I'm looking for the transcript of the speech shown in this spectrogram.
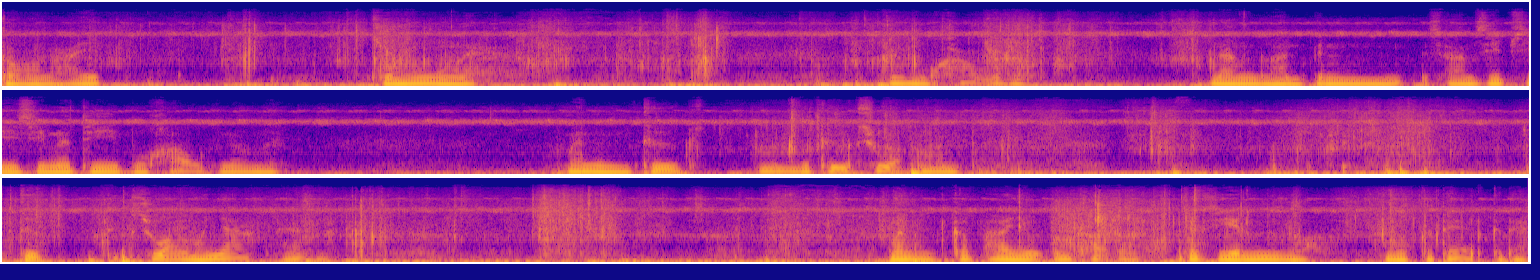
ต่อไลฟ์ชั่วโมงเลยนี่หมูเขาเลยนั่งอยู่หันเป็นสามสิบสี่สิบนาทีหมูเขาพี่น้องเลย มันถือมันถือช่วงมันถือถือช่วงมันยากนะมันก็พายุมันเข้าจะเสียนหรือเปล่าลูกกระแทกก็ได้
